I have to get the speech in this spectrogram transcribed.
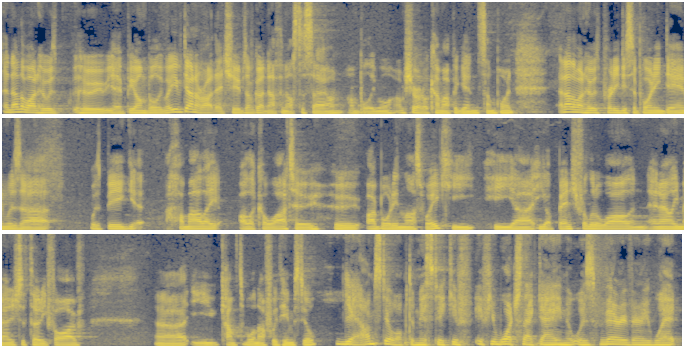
Another one who was who, yeah, beyond Bullemor. You've done all right there, Tubes. I've got nothing else to say on, on Bullemor. I'm sure it'll come up again at some point. Another one who was pretty disappointing, Dan, was uh was big Haumole Olakau'atu, who I brought in last week. He he uh, he got benched for a little while and, and only managed to 35. Uh, you comfortable enough with him still? Yeah, I'm still optimistic. If if you watch that game, it was very very wet,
